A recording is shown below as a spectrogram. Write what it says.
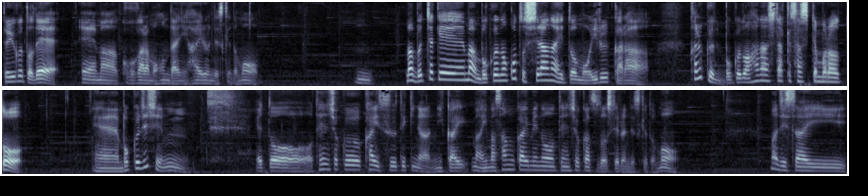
ということで、えー、まあ、ここからも本題に入るんですけども、うん。まあ、ぶっちゃけ、まあ、僕のこと知らない人もいるから、軽く僕の話だけさせてもらうと、えー、僕自身、えっと、転職回数的な2回、まあ今3回目の転職活動してるんですけども、まあ実際、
